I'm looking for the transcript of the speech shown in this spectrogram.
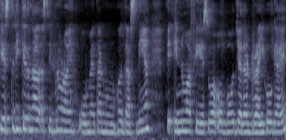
ਕਿਸ ਤਰੀਕੇ ਦੇ ਨਾਲ ਅਸੀਂ ਬਣਾਉਣਾ ਹੈ, ਉਹ ਮੈਂ ਤੁਹਾਨੂੰ ਦੱਸਦੀ ਆ ਤੇ ਇਨਵਾ ਫੇਸ ਵਾ ਉਹ ਬਹੁਤ ਜ਼ਿਆਦਾ ਡਰਾਈ ਹੋ ਗਿਆ ਹੈ।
